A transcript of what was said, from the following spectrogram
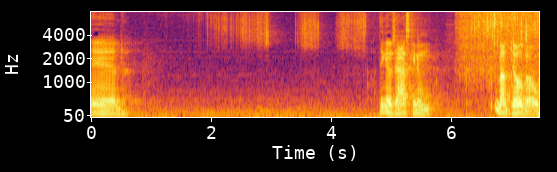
And I think I was asking him about Dovo,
